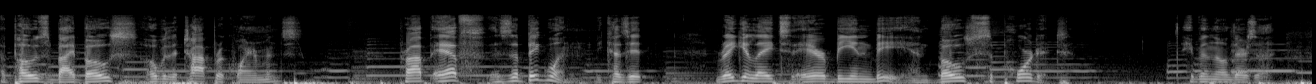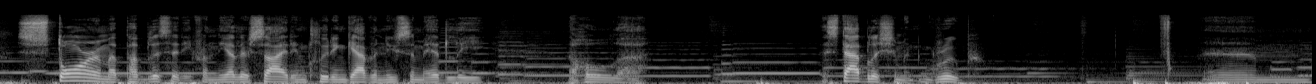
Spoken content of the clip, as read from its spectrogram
opposed by both, over the top requirements. Prop F is a big one because it regulates Airbnb, and both support it, even though there's a storm of publicity from the other side, including Gavin Newsom, Ed Lee, the whole uh, establishment group. Um,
